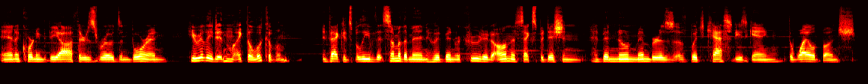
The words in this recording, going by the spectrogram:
and according to the authors, Rhoades and Boren, he really didn't like the look of them. In fact, it's believed that some of the men who had been recruited on this expedition had been known members of Butch Cassidy's gang, the Wild Bunch,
